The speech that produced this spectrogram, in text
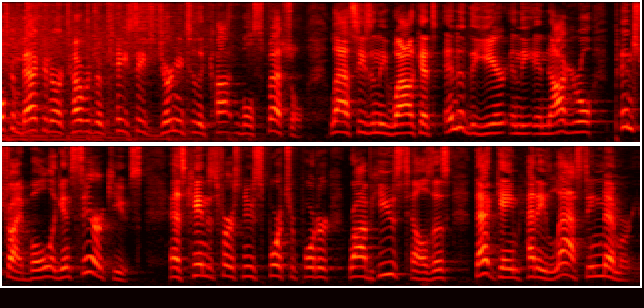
Welcome back in our coverage of K-State's journey to the Cotton Bowl Special. Last season, the Wildcats ended the year in the inaugural Pinstripe Bowl against Syracuse. As Kansas First News sports reporter Rob Hughes tells us, that game had a lasting memory.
